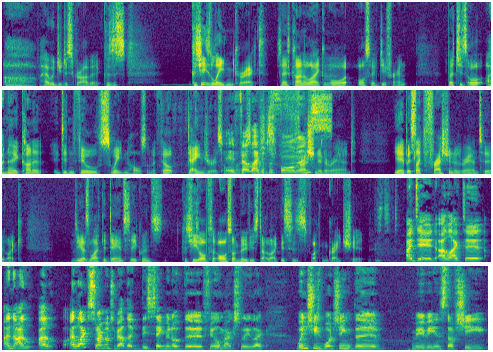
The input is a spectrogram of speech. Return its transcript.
oh, how would you describe it? Because it's because she's leading, correct? So it's kind of like Hmm. or also different. But she's all I know. It kind of it didn't feel sweet and wholesome. It felt dangerous. Almost. It felt like a she's performance. Thrashing it around. Yeah, but it's like thrashing it around too. Like, do you Hmm. guys like the dance sequence? Because she's also also a movie star. Like, this is fucking great shit. I did. I liked it, and I I I liked so much about like this segment of the film. Actually, like when she's watching the movie and stuff, she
